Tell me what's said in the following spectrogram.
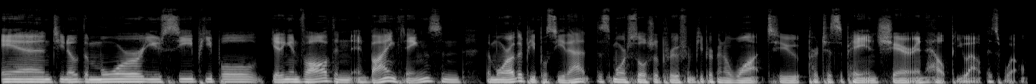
and you know the more you see people getting involved and, and buying things and the more other people see that this more social proof and people are going to want to participate and share and help you out as well.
